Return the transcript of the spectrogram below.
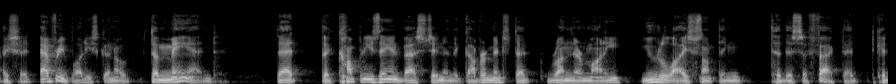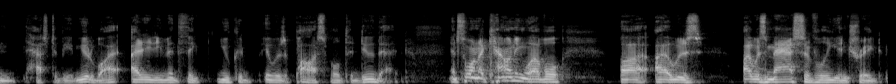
I said everybody's going to demand that the companies they invest in and the governments that run their money utilize something to this effect that can has to be immutable. I, I didn't even think you could it was possible to do that. And so on accounting level, uh, I was I was massively intrigued.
